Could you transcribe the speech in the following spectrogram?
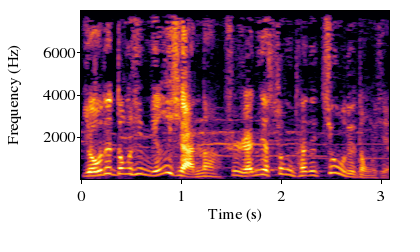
有的东西明显呢是人家送他的旧的东西，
